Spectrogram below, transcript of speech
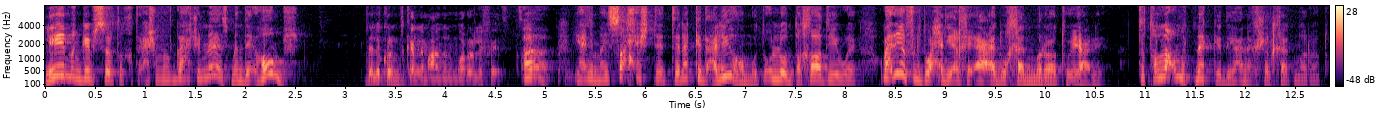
ليه ما نجيبش سيرة الخطية؟ عشان ما نوجعش الناس ما نضايقهمش. ده اللي كنا بنتكلم عنه المرة اللي فاتت. آه يعني ما يصحش تنكد عليهم وتقول له أنت خاطي و... وبعدين افرض واحد يا أخي قاعد وخان مراته يعني. تطلعه متنكد يعني عشان خان مراته.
